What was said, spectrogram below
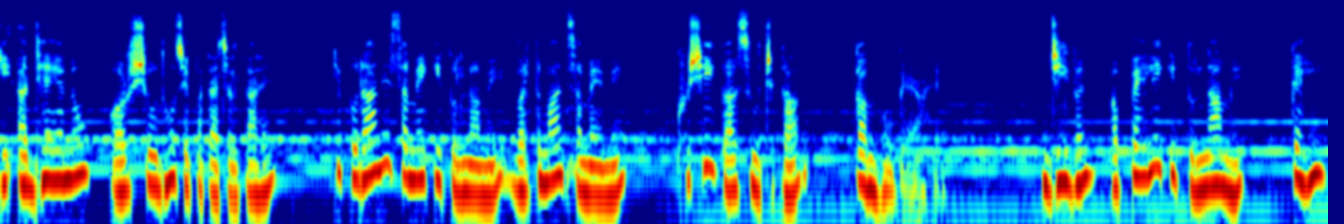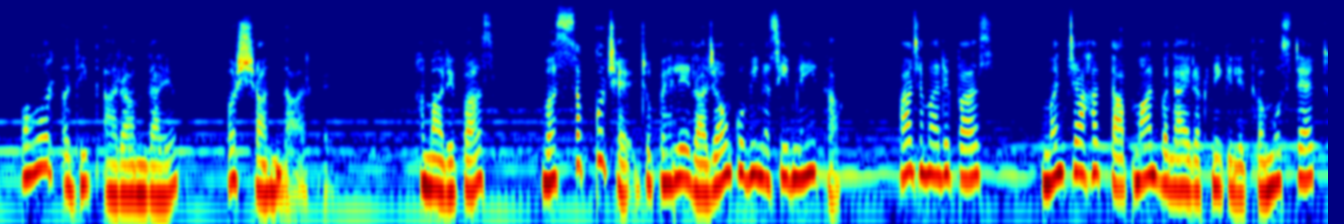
कि अध्ययनों और शोधों से पता चलता है कि पुराने समय की तुलना में वर्तमान समय में खुशी का सूचकांक कम हो गया है। जीवन अब पहले की तुलना में कहीं और अधिक आरामदायक और शानदार है। हमारे पास वह सब कुछ है जो पहले राजाओं को भी नसीब नहीं था। आज हमारे पास मनचाहा तापमान बनाए रखने के लिए थर्मोस्टेट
